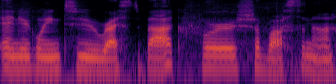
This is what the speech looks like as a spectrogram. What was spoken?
and you're going to rest back for Shavasana.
